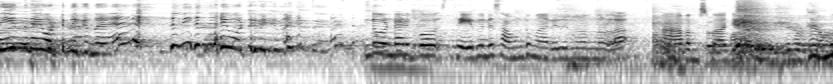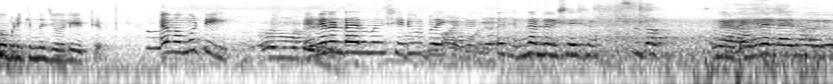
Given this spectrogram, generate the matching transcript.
നീ എന്തിനായി ഒട്ടി നിൽക്കുന്നേ നീ എന്തിനായി ഒട്ടി നിൽക്കുന്നേ എന്തുകൊണ്ടാണ് ഇപ്പോൾ സേതുവിന്റെ സൗണ്ട് മാറിയതിൽ നിന്നുള്ള പാപം സ്വാധീനം ധർമ്മ പിടിക്കുന്ന ജോലി കിട്ടിയെടുത്തു. ഏ മമ്മൂട്ടി എങ്ങനെ ഉണ്ടായിരുന്നു ഷെഡ്യൂൾ ബ്രേക്ക് ഒക്കെ? എന്തുണ്ട് വിശേഷം? എങ്ങനെയുണ്ടായിരുന്നു എങ്ങനെ ഉണ്ടായിരുന്നു ഒരു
